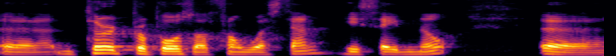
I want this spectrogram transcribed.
uh, third proposal from West Ham. He said no. Uh,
